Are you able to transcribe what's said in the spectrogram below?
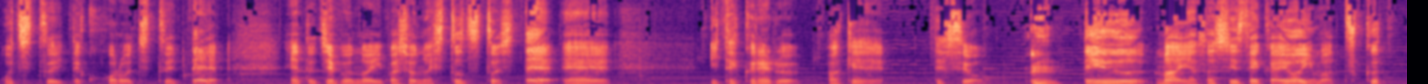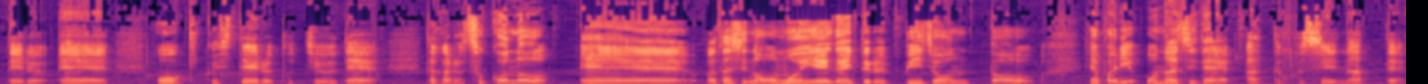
落ち着いて、心落ち着いて、えっ、ー、と、自分の居場所の一つとして、えー、いてくれるわけですよ。うん。っていう、まあ優しい世界を今作ってる、えー、大きくしている途中で、だからそこの、えー、私の思い描いてるビジョンと、やっぱり同じであってほしいなって、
